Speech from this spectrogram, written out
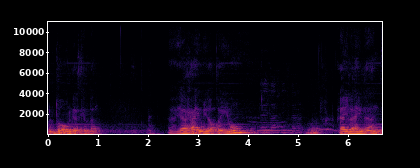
bir duo o'rgatganlar. Ya hayyu ya qayyum la ilaha illa ant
